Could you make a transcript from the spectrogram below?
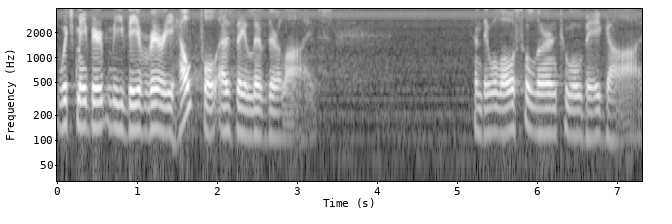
which may be very helpful as they live their lives. And they will also learn to obey God.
